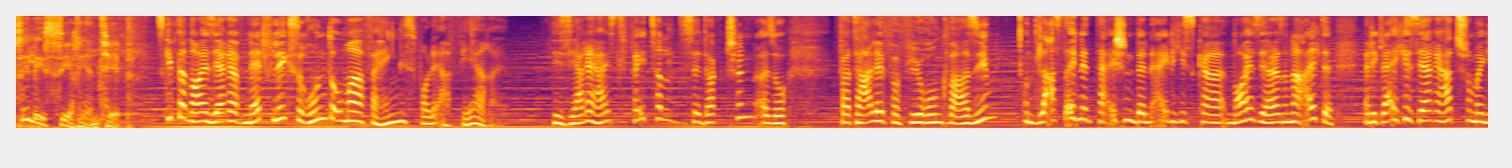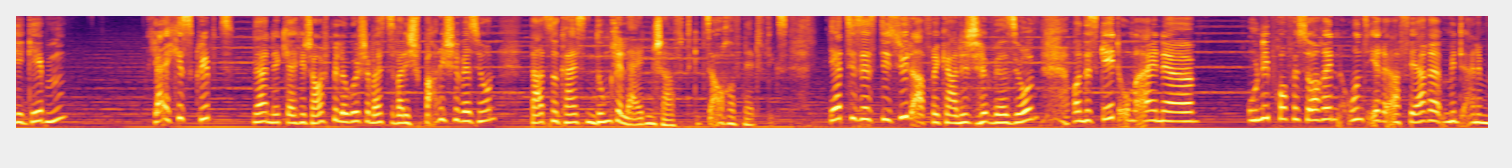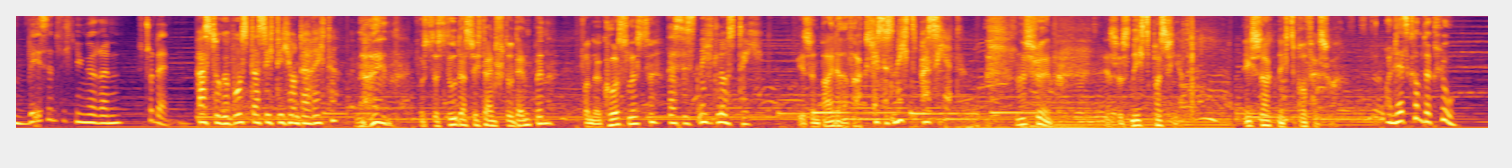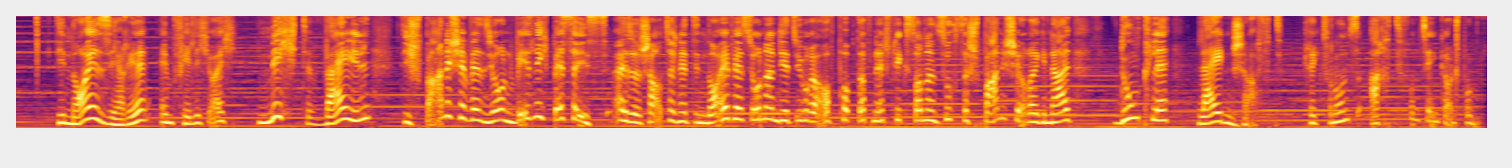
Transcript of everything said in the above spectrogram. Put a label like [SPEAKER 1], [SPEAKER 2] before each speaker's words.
[SPEAKER 1] Sillys Serientipp.
[SPEAKER 2] Es gibt eine neue Serie auf Netflix rund um eine verhängnisvolle Affäre. Die Serie heißt Fatal Seduction, also fatale Verführung quasi. Und lasst euch nicht täuschen, denn eigentlich ist keine neue Serie, sondern eine alte. Weil die gleiche Serie hat es schon mal gegeben. Gleiches Skript, ja, nicht gleiche Schauspieler, logischerweise. Das war die spanische Version. Da hat es noch geheißen Dunkle Leidenschaft. Gibt es auch auf Netflix. Jetzt ist es die südafrikanische Version. Und es geht um eine Uniprofessorin und ihre Affäre mit einem wesentlich jüngeren Studenten.
[SPEAKER 3] Hast du gewusst, dass ich dich unterrichte?
[SPEAKER 4] Nein. Wusstest du, dass ich dein Student bin? Von der Kursliste?
[SPEAKER 3] Das ist nicht lustig.
[SPEAKER 4] Wir sind beide erwachsen.
[SPEAKER 3] Es ist nichts passiert.
[SPEAKER 4] Na schön. Es ist nichts passiert. Ich sag nichts, Professor.
[SPEAKER 2] Und jetzt kommt der Clou. Die neue Serie empfehle ich euch nicht, weil die spanische Version wesentlich besser ist. Also schaut euch nicht die neue Version an, die jetzt überall aufpoppt auf Netflix, sondern sucht das spanische Original Dunkle Leidenschaft. Kriegt von uns 8 von 10 Couchpunkten.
